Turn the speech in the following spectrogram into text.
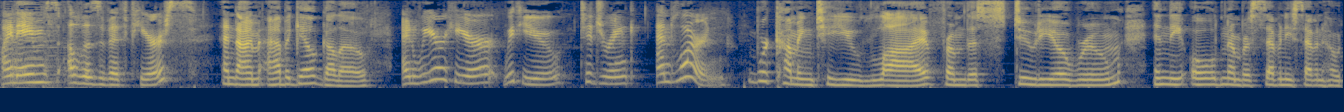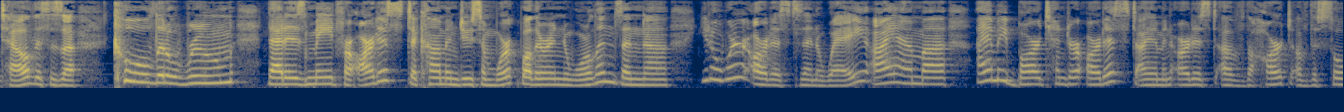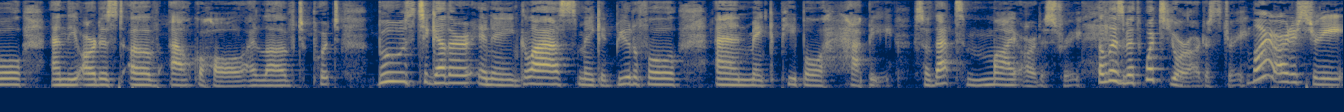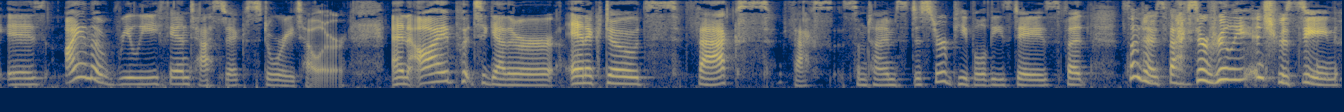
My name's Elizabeth Pierce, And I'm Abigail Gullo. and we are here with you to drink and learn. We're coming to you live from the studio room in the old number 77 hotel. This is a cool little room that is made for artists to come and do some work while they're in New Orleans. And, uh, you know, we're artists in a way. I am, uh, I am a bartender artist. I am an artist of the heart, of the soul, and the artist of alcohol. I love to put booze together in a glass, make it beautiful, and make people happy. So that's my artistry. Elizabeth, what's your artistry? My artistry is I am a really fantastic storyteller, and I put together anecdotes, facts. Facts sometimes disturb people these days, but sometimes facts are really interesting.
